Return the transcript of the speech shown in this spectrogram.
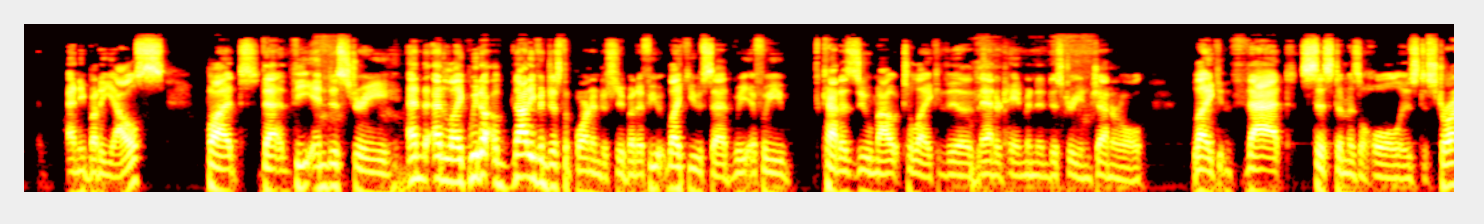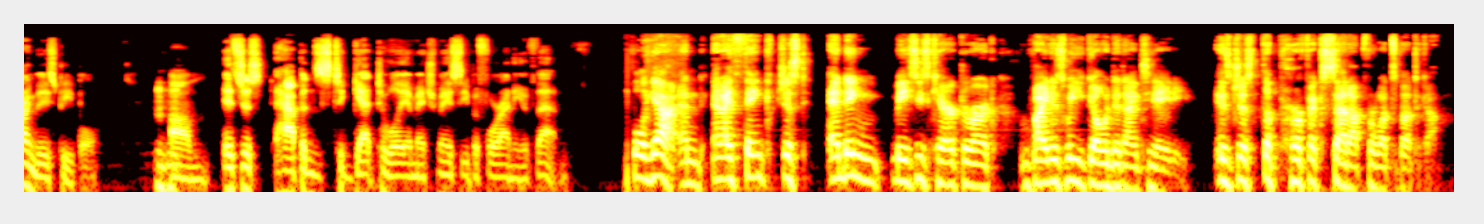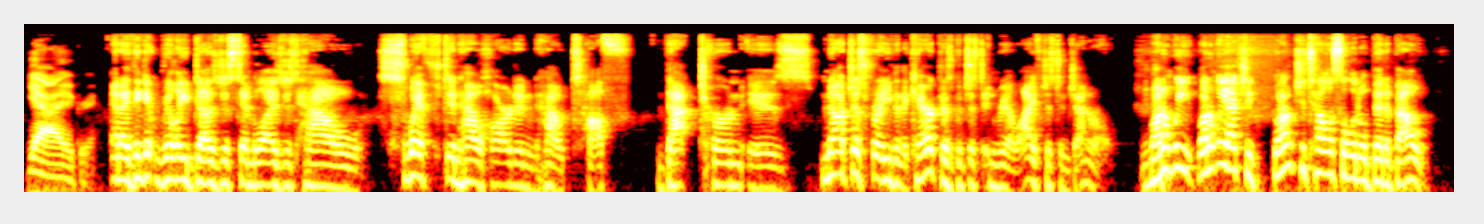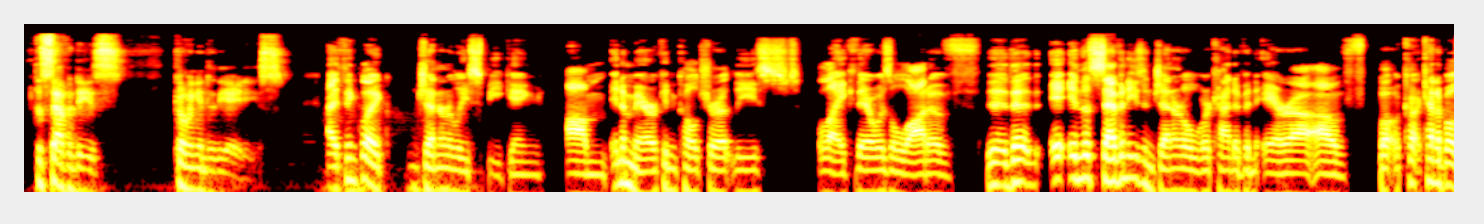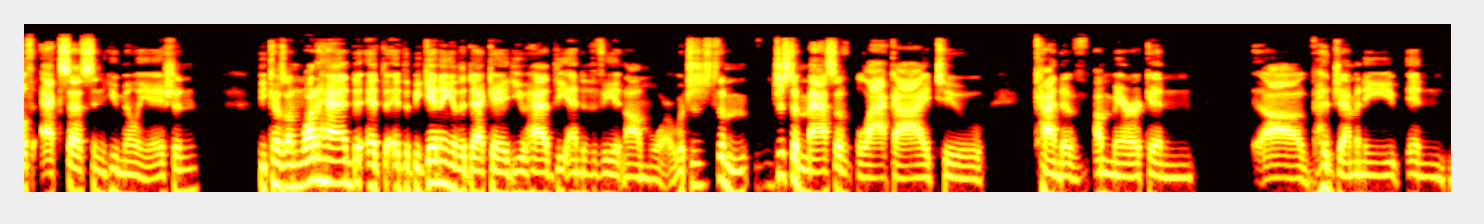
anybody else but that the industry and and like we don't not even just the porn industry but if you like you said we if we kind of zoom out to like the, the entertainment industry in general like that system as a whole is destroying these people Mhm. um it just happens to get to william h macy before any of them Well, yeah, and and I think just ending Macy's character arc right as we go into 1980 is just the perfect setup for what's about to come. Yeah i agree And I think it really does just symbolize just how swift and how hard and how tough that turn is not just for even the characters but just in real life just in general. Why don't we why don't we actually why don't you tell us a little bit about the 70s going into the 80s? I think like generally speaking, um, in American culture at least, like there was a lot of the, the in the seventies in general were kind of an era of bo- kind of both excess and humiliation, because on one hand, at the at the beginning of the decade, you had the end of the Vietnam War, which is just a just a massive black eye to kind of American uh hegemony in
